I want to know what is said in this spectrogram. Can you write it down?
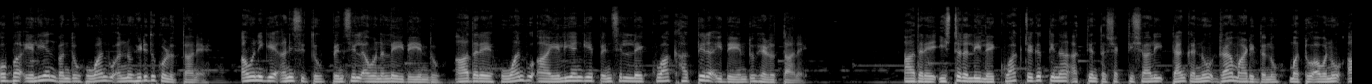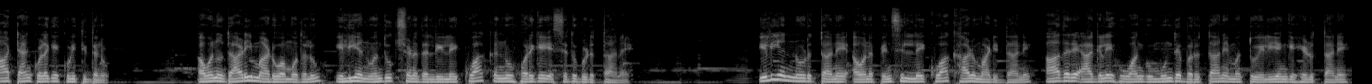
ಒಬ್ಬ ಎಲಿಯನ್ ಬಂದು ಹುವಾನ್ಬು ಅನ್ನು ಹಿಡಿದುಕೊಳ್ಳುತ್ತಾನೆ. ಅವನಿಗೆ ಅನಿಸಿತು, ಪೆನ್ಸಿಲ್ ಅವನಲ್ಲೇ ಇದೆ ಎಂದು. ಆದರೆ ಹುವಾನ್ಬು ಆ ಎಲಿಯನ್ಗೆ ಪೆನ್ಸಿಲ್ ಲೆಕ್ವಾಕ್ ಹತ್ತಿರ ಇದೆ ಎಂದು ಹೇಳುತ್ತಾನೆ. ಆದರೆ ಇಷ್ಟರಲ್ಲಿ ಲೆಕ್ವಾಕ್ ಜಗತ್ತಿನ ಅತ್ಯಂತ ಶಕ್ತಿಶಾಲಿ ಟ್ಯಾಂಕ್ ಅನ್ನು ಡ್ರಾ ಮಾಡಿದ್ದನು ಮತ್ತು ಅವನು ಆ ಟ್ಯಾಂಕ್ ಒಳಗೆ ಕುಳಿತಿದ್ದನು. ಅವನು ದಾಳಿ ಮಾಡುವ ಮೊದಲು ಇಲಿಯನ್ ಒಂದು ಕ್ಷಣದಲ್ಲಿ ಲೆಕ್ವಾಕ್ ಅನ್ನು ಹೊರಗೆ ಎಸೆದು ಬಿಡುತ್ತಾನೆ. ಇಲಿಯನ್ ನೋಡುತ್ತಾನೆ, ಅವನ ಪೆನ್ಸಿಲ್ ಲೆಕ್ವಾಕ್ ಹಾಳು ಮಾಡಿದ್ದಾನೆ, ಆದರೆ ಆಗಲೇ ಹುವಾಂಗು ಮುಂದೆ ಬರುತ್ತಾನೆ ಮತ್ತು ಇಲಿಯನ್ಗೆ ಹೇಳುತ್ತಾನೆ,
